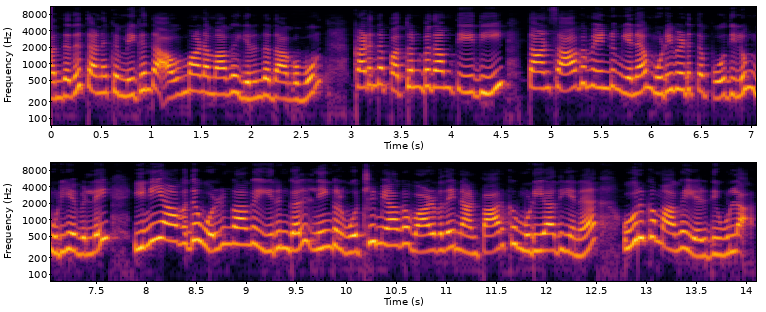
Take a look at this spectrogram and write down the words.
வந்தது தனக்கு மிகுந்த அவமானமாக இருந்ததாகவும் கடந்த பத்தொன்பதாம் தேதி தான் சாக வேண்டும் என முடிவெடுத்த போதிலும் முடியவில்லை. இனியாவது ஒழுங்காக இருங்கள் நீங்கள் ஒற்றுமையாக வாழ்வதை நான் பார்க்க முடியாது என உருக்கமாக எழுதியுள்ளார்.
